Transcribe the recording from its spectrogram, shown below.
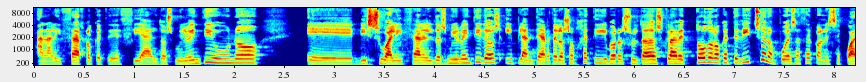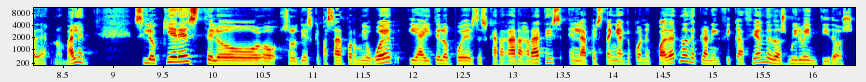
analizar lo que te decía el 2021, eh, visualizar el 2022 y plantearte los objetivos, resultados clave, todo lo que te he dicho lo puedes hacer con ese cuaderno, ¿vale? Si lo quieres, te lo, solo tienes que pasar por mi web y ahí te lo puedes descargar gratis en la pestaña que pone cuaderno de planificación de 2022.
